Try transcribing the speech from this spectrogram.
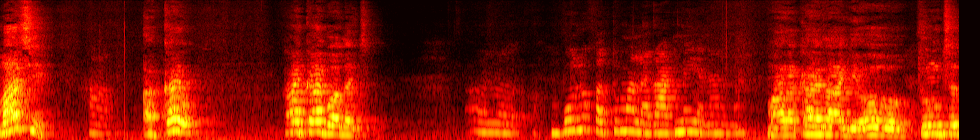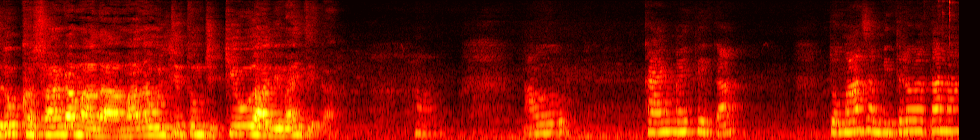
माशी हा. आ, काय हो? काय काय बोलायचं? अं, बोलू का? तुम्हाला राग नाही येणार ना? मला काय राग आहे हो? तुमचं दुःख सांगा मला. मला उलटी तुमची किव आली माहितीये का? हा. अहो काय माहितीये का? तो माझा मित्र होता ना?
